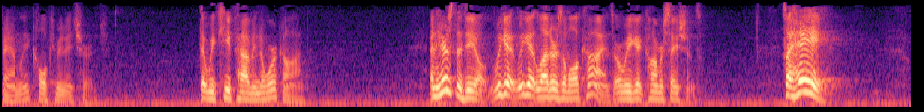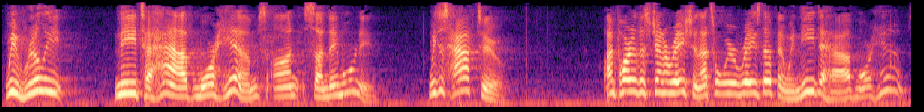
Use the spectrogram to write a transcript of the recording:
family, Cole Community Church, that we keep having to work on. And here's the deal we get, we get letters of all kinds, or we get conversations. Say, hey, we really need to have more hymns on Sunday morning. We just have to. I'm part of this generation. That's what we were raised up in. We need to have more hymns.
